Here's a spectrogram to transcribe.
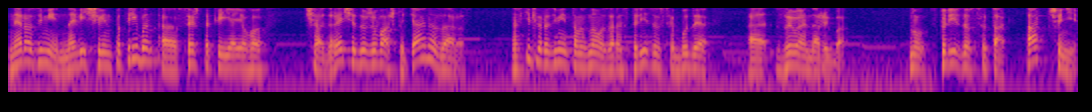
Не розумію, навіщо він потрібен, а все ж таки я його чаю. До речі, дуже важко тягне зараз. Наскільки розумію, там знову зараз, скоріше за все, буде е, зелена риба. Ну, скоріш за все, так. Так чи ні?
